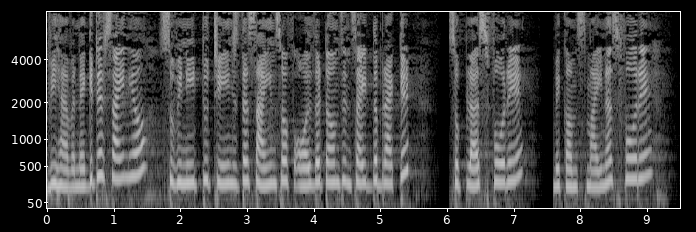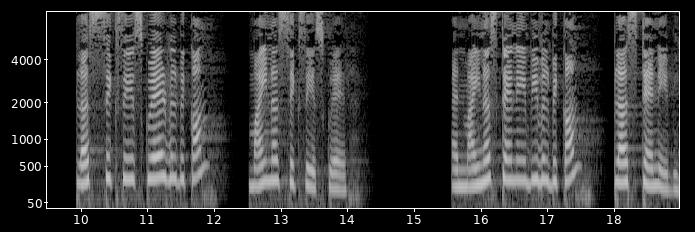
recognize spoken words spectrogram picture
we have a negative sign here. So we need to change the signs of all the terms inside the bracket. So plus 4a becomes minus 4a. Plus 6a square will become minus 6a square. And minus 10ab will become plus 10ab.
